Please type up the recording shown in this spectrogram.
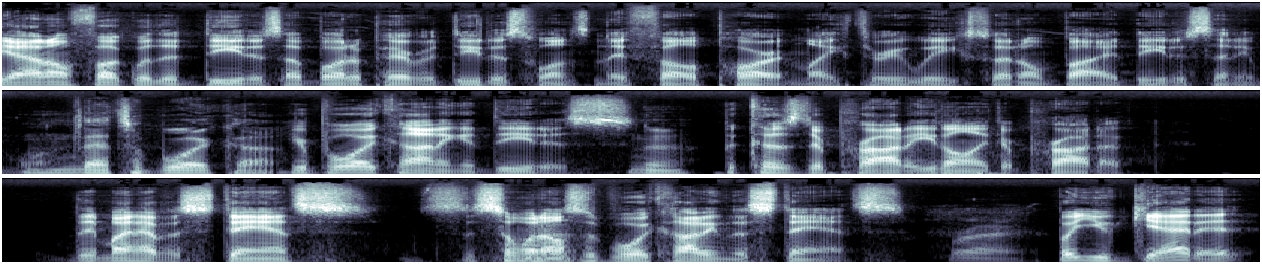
"Yeah, I don't fuck with Adidas. I bought a pair of Adidas once and they fell apart in like 3 weeks, so I don't buy Adidas anymore." Mm, that's a boycott. You're boycotting Adidas Yeah. because their product you don't like their product. They might have a stance, s- someone else is boycotting the stance. Right. But you get it.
